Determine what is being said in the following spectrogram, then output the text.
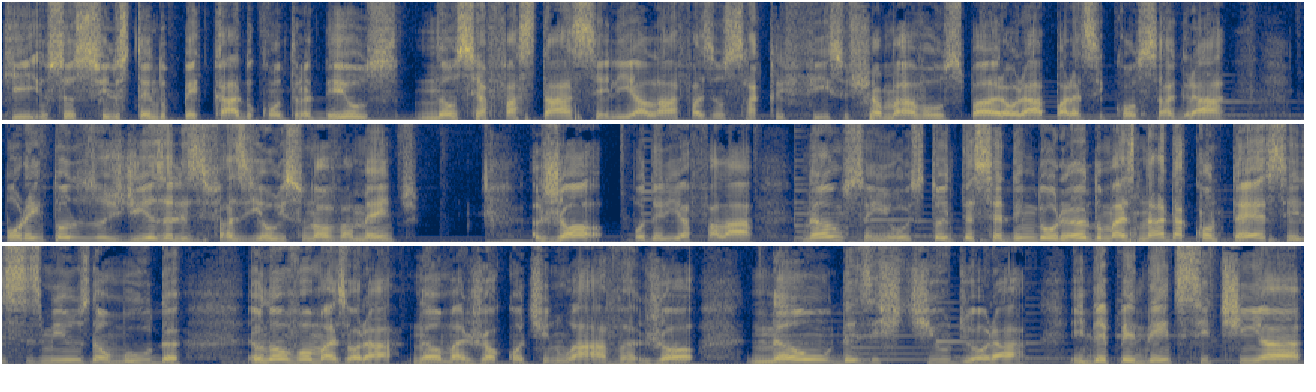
que os seus filhos, tendo pecado contra Deus, não se afastassem. Ele ia lá fazer um sacrifício, chamava-os para orar, para se consagrar. Porém, todos os dias eles faziam isso novamente. Jó poderia falar: Não, Senhor, estou intercedendo, orando, mas nada acontece, esses meninos não mudam, eu não vou mais orar. Não, mas Jó continuava, Jó não desistiu de orar. Independente se tinha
